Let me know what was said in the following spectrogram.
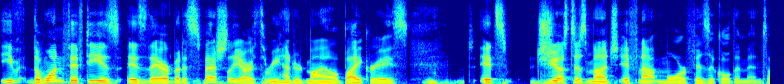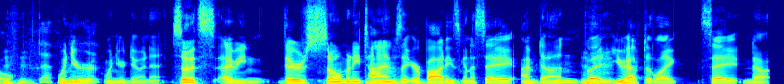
even the 150 is is there, but especially our 300 mile bike race, Mm-hmm. it's just as much, if not more, physical than mental Mm-hmm. when you're when you're doing it. So it's I mean, there's so many times that your body's gonna say I'm done, but Mm-hmm. you have to like say no,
